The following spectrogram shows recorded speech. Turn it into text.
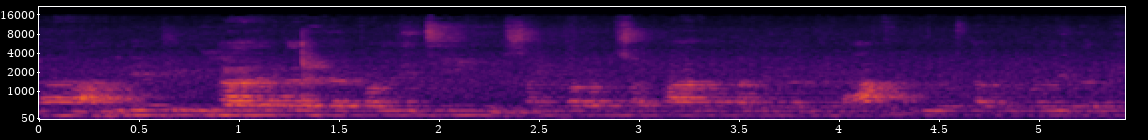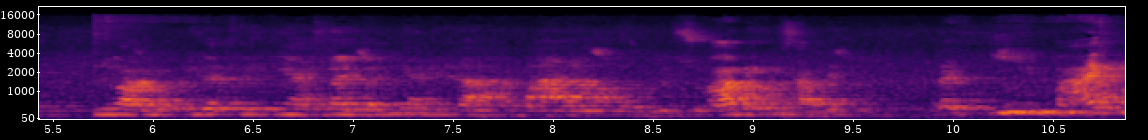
हामीले टिम विभाजन गरेर कसले चाहिँ सङ्कलन सम्पादन कसले गर्ने आर्थिक व्यवस्थापन कसले गर्ने उनीहरूको विगतको इतिहासलाई पनि यहाँनिर आफ्नो बाह्र आउँछ स्वाभाविक हिसाबले र यी बाहेक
